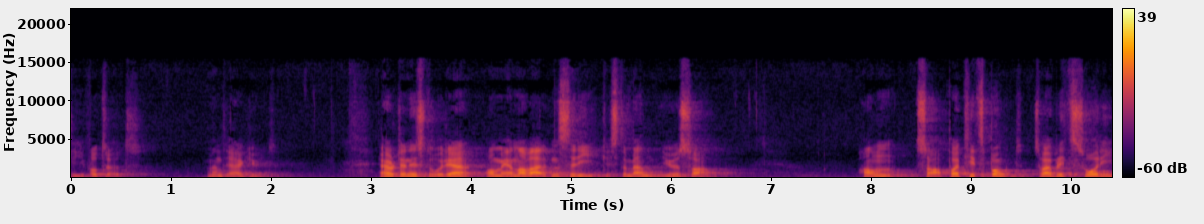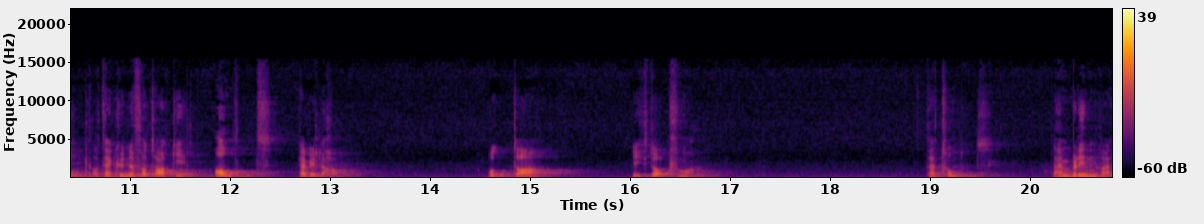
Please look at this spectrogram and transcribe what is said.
liv og død. Men det er Gud. Jeg hørte en historie om en av verdens rikeste menn i USA. Han sa på et tidspunkt så var jeg blitt så rik at jeg kunne få tak i alt jeg ville ha. Og da gikk det opp for meg. Det er tomt. Det er en blindvei.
